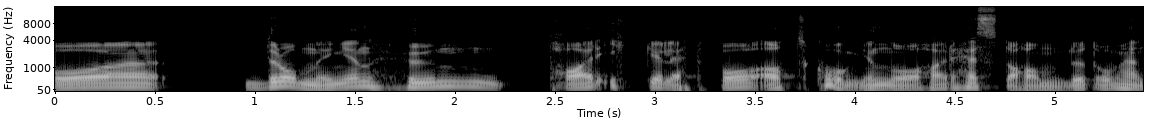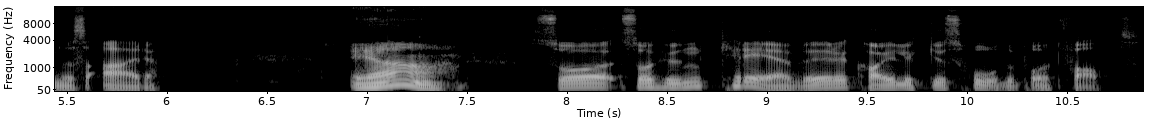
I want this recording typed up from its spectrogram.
Og dronningen, hun tar ikke lett på at kongen nå har hestehandlet om hennes ære. Ja. Så, så hun krever Kai Lykkes hode på et fat.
